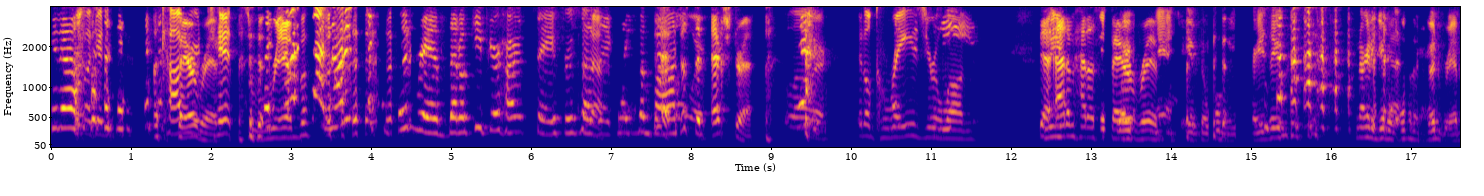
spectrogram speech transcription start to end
you know, Fucking A calm spare rib. tits, Like, rib. Yeah, not even like a good rib that'll keep your heart safe or something. Like the Yeah, bottom. just an extra. Lower. It'll graze your lung. Yeah, We- Adam had a spare rib. man, Give the woman crazy. I'm not gonna give a woman a good rib.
